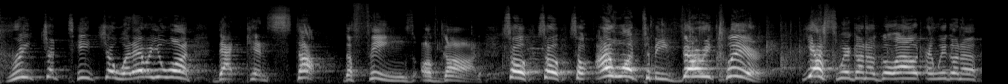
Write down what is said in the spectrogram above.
preacher, teacher, whatever you want that can stop the things of God. So, so, so I want to be very clear. Yes, we're gonna go out and we're gonna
